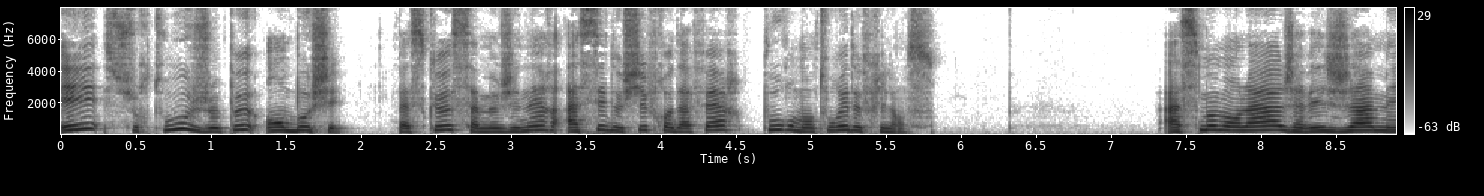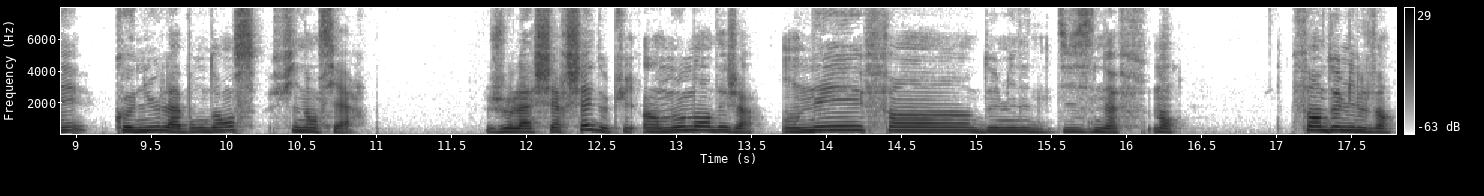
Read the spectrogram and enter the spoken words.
Et surtout, je peux embaucher, parce que ça me génère assez de chiffre d'affaires pour m'entourer de freelance. À ce moment-là, j'avais jamais connu l'abondance financière. Je la cherchais depuis un moment déjà. On est fin 2019. Non. Fin 2020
